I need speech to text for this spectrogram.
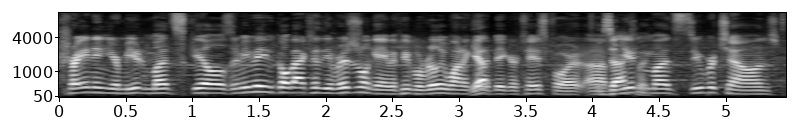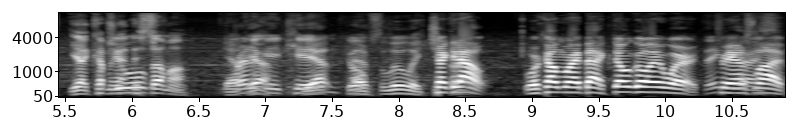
training your Mutant Mudds skills, and maybe go back to the original game if people really want to get Yep. a bigger taste for it. Uh, Exactly. Mutant Mudds Super Challenge. Yeah, coming out this summer. from Renegade Kid. Yep, Cool. absolutely. Check it All right. out. We're coming right back. Don't go anywhere. Thank you, Treehouse guys. Live.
